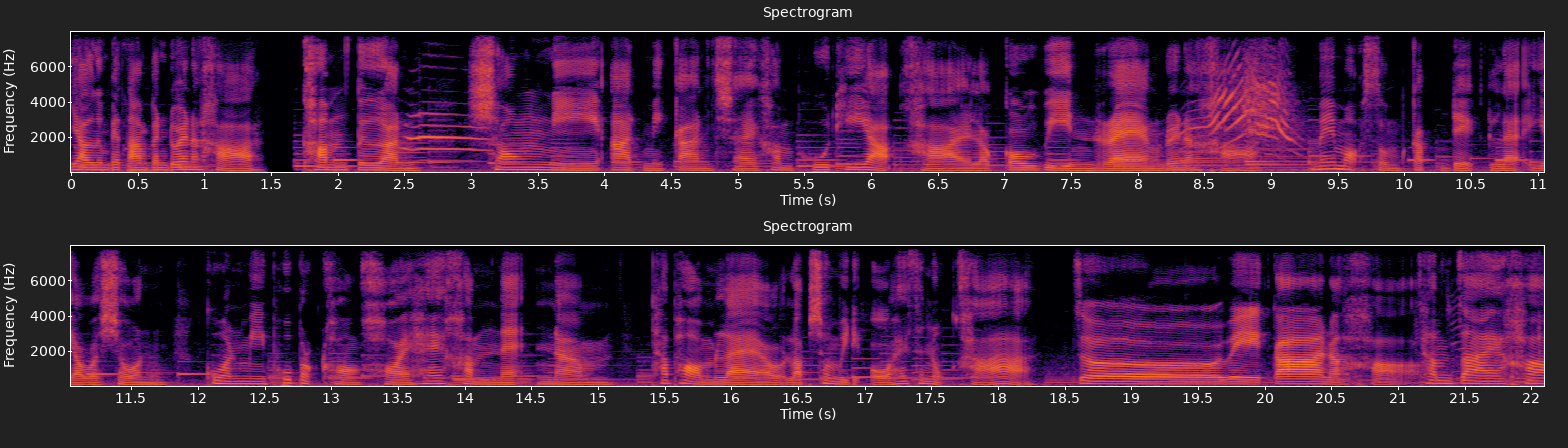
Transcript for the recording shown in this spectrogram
อย่าลืมไปตามกันด้วยนะคะคำเตือน ช่องนี้อาจมีการใช้คำพูดที่หยาบคาย แล้วก็วีนแรงด้วยนะคะ ไม่เหมาะสมกับเด็กและเยาวชน ควรมีผู้ปกครองคอยให้คำแนะนำ ถ้าพร้อมแล้วรับชมวิดีโอให้สนุกค่ะ เจอเวก้านะคะทำใจค่ะ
